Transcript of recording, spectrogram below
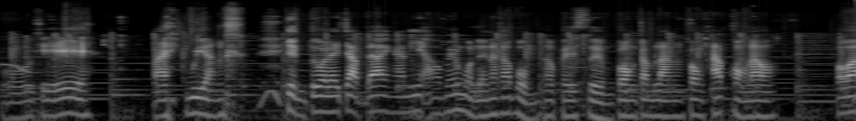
โอเค ไปเหวียง เห็นตัวอะไรจับได้งานนี้เอาไม่หมดเลยนะครับผม เอาไปเสริมกองกำลังกองทัพของเรา เพราะว่า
